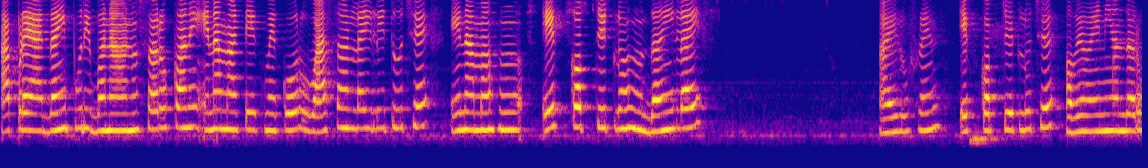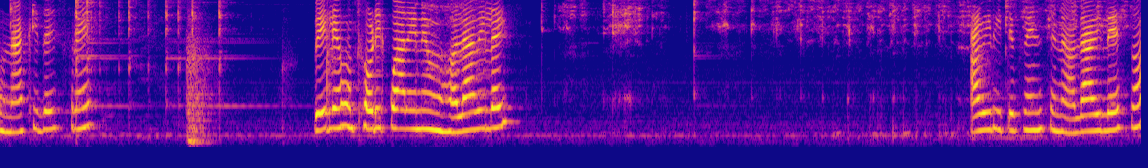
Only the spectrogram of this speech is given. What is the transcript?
આપણે આ દહીં પૂરી બનાવવાનું શરૂ કરી. એના માટે એક મેં કોરું વાસણ લઈ લીધું છે. એનામાં હું એક કપ જેટલું હું દહીં લઈશ. આયરું ફ્રેન્ડ્સ, એક કપ જેટલું છે. હવે એની અંદર હું નાખી દઈશ ફ્રેન્ડ પહેલે હું થોડીક વાર એને હું હલાવી લઈશ. આવી રીતે ફ્રેન્ડ્સ એને હલાવી લેશો.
